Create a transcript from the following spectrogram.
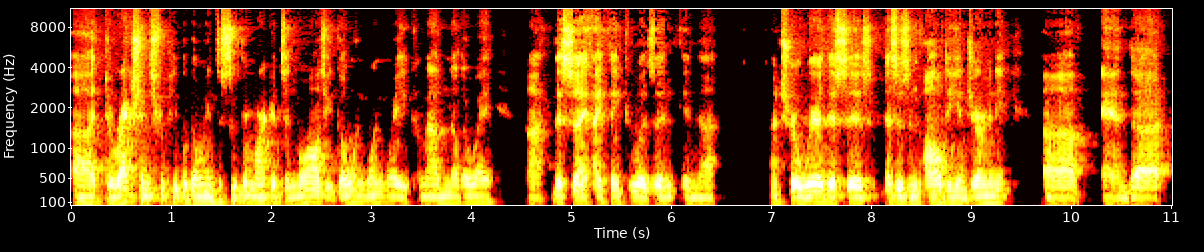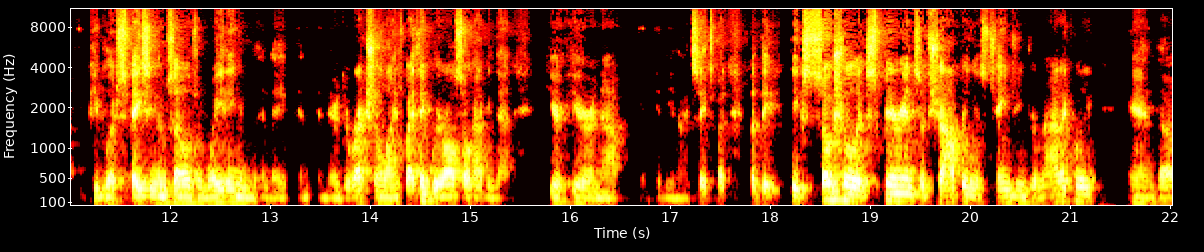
uh, directions for people going into supermarkets and malls. You go in one way, you come out another way. Uh, this I, I think was in, in uh, not sure where this is. This is in Aldi in Germany, uh, and uh, people are spacing themselves and waiting, and, and they and, and their directional lines. But I think we're also having that here here and now in the United States. But but the, the social experience of shopping is changing dramatically, and uh,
